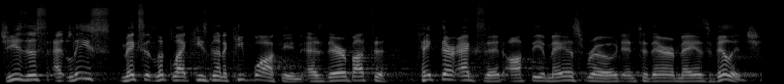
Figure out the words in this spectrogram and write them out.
Jesus at least makes it look like he's going to keep walking as they're about to take their exit off the Emmaus road into their Emmaus village.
